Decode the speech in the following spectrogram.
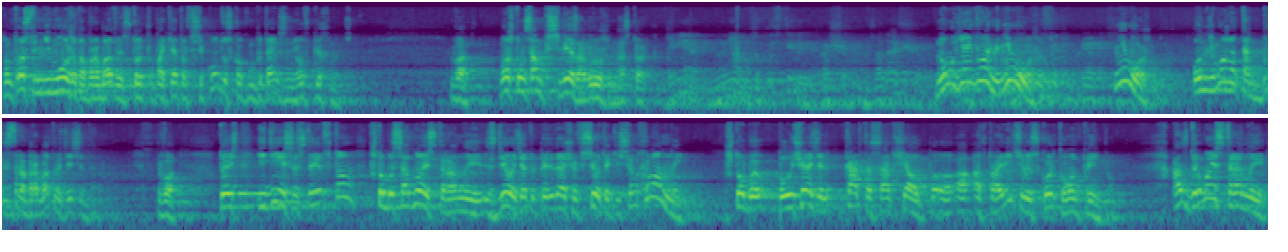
Он просто не может обрабатывать столько пакетов в секунду, сколько мы пытаемся в него впихнуть. Вот. Может, он сам по себе загружен настолько. Да нет, на нем запустили расчетную задачу. Ну, я и говорю, не может. Не может. Он не может так быстро обрабатывать эти данные. Вот. То есть идея состоит в том, чтобы с одной стороны сделать эту передачу все-таки синхронной, чтобы получатель как-то сообщал а- отправителю, сколько он принял. А с другой стороны,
